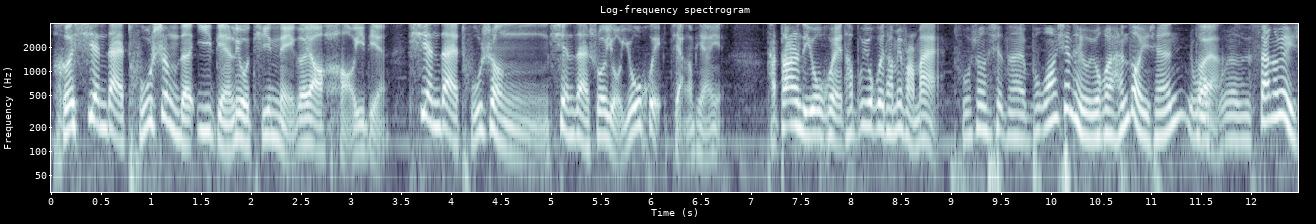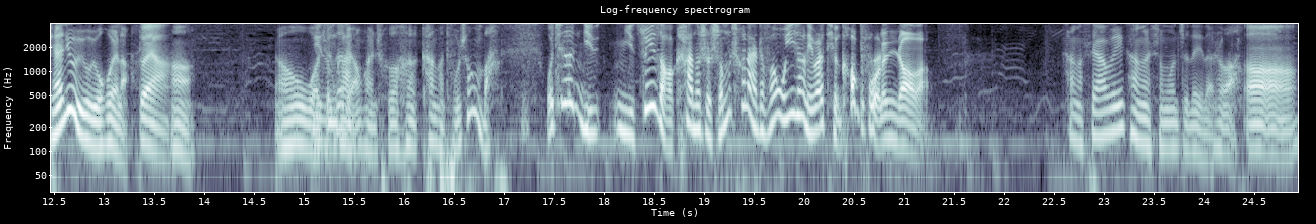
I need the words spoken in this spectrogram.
和现代途胜的一点六 T 哪个要好一点？现代途胜现在说有优惠，捡个便宜，它当然得优惠，它不优惠它没法卖。途胜现在不光现在有优惠，很早以前我对啊我三个月以前就有优惠了对啊，啊。然后我觉得两款车看看途胜吧，我记得你你最早看的是什么车来着？反正我印象里边挺靠谱的，你知道吧？看看 CRV，看看什么之类的，是吧？啊啊，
